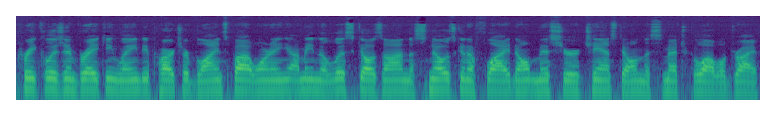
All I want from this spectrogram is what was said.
pre-collision braking, lane departure, blind spot warning. I mean the list goes on. The snow's going to fly. Don't miss your chance to own the symmetrical all-wheel drive.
